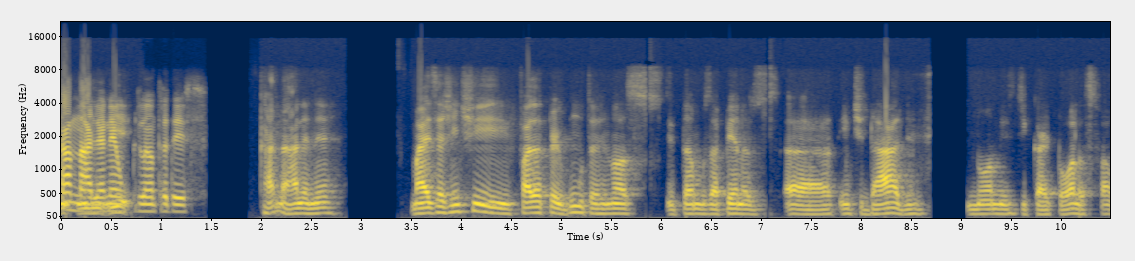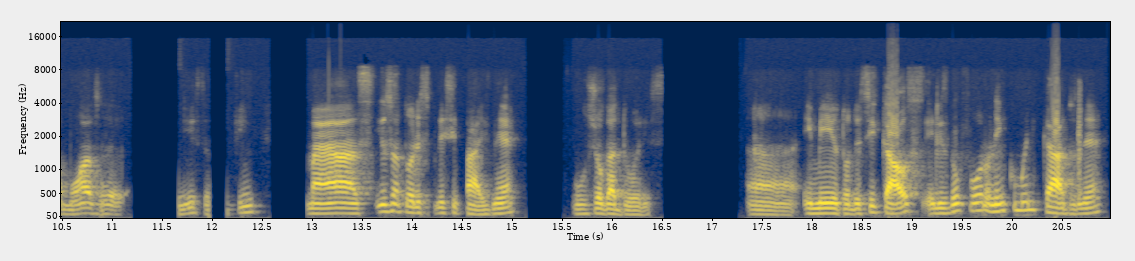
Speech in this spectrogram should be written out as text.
Canalha, e, né? Um pilantra desse. Canalha, né? Mas a gente faz a pergunta, nós citamos apenas uh, entidades, nomes de cartolas famosas, enfim. Mas e os atores principais, né? Os jogadores uh, em meio a todo esse caos, eles não foram nem comunicados, né?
